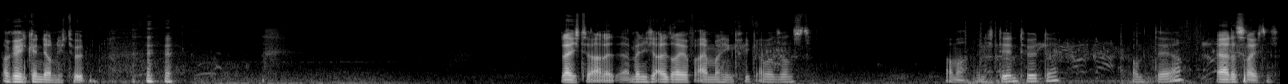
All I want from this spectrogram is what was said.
Okay, ich kann die auch nicht töten. Vielleicht, alle, wenn ich alle drei auf einmal hinkriege, aber sonst... Warte mal, wenn ich den töte, kommt der. Ja, das reicht nicht.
